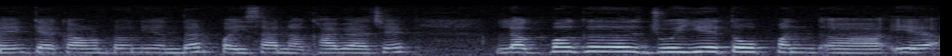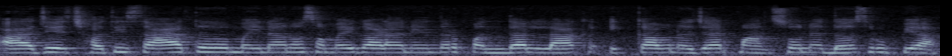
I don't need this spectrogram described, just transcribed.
બેંક એકાઉન્ટોની અંદર પૈસા નખાવ્યા છે. લગભગ જોઈએ તો પં એ આજે છથી સાત મહિનાનો સમયગાળાની અંદર પંદર લાખ એકાવન હજાર પાંચસો દસ રૂપિયા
